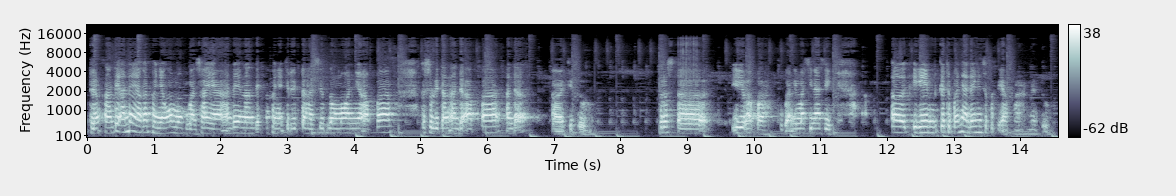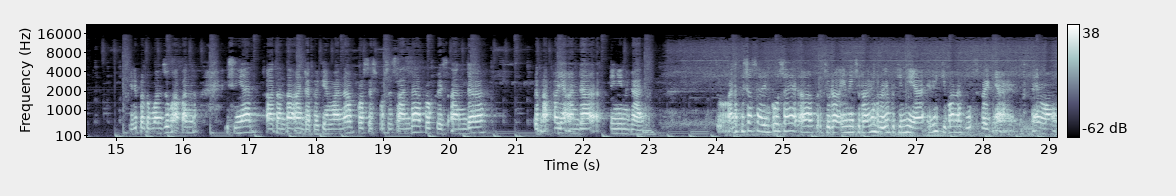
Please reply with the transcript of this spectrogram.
dan nanti anda yang akan banyak ngomong bukan saya. Anda yang nanti akan banyak cerita hasil temuannya apa kesulitan anda apa anda uh, gitu. Terus uh, iya apa? Bukan imajinasi. Uh, ingin ke depannya anda ingin seperti apa? Nah itu. Jadi pertemuan zoom akan isinya uh, tentang anda. Bagaimana proses-proses anda progres anda dan apa yang anda inginkan. Tuh, anda bisa sharing saya uh, jurnal ini. Jurnal ini begini ya. Ini gimana bu sebaiknya? Saya mau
